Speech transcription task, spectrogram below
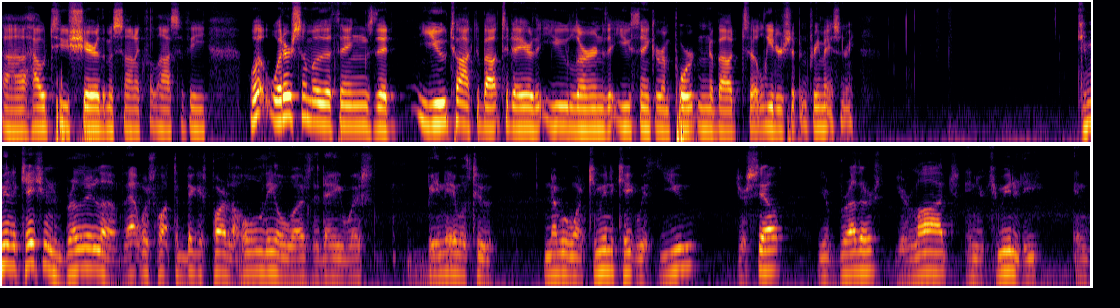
uh, how to share the Masonic philosophy. What what are some of the things that you talked about today, or that you learned that you think are important about uh, leadership in Freemasonry? Communication and brotherly love. That was what the biggest part of the whole deal was today. Was being able to number one communicate with you, yourself, your brothers, your lodge, and your community and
